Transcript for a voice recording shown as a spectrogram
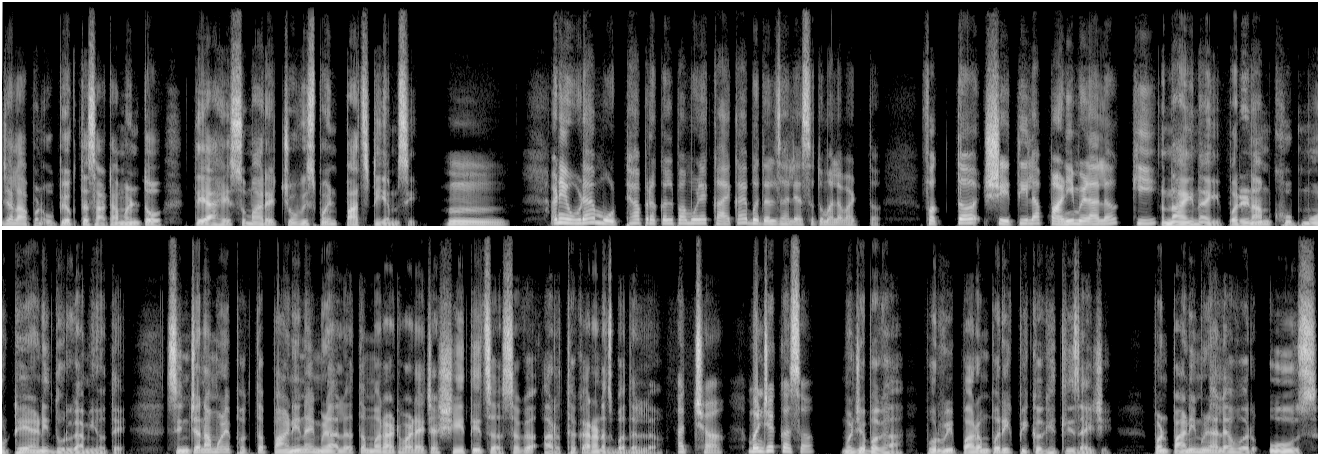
ज्याला आपण उपयुक्त साठा म्हणतो ते आहे सुमारे चोवीस पॉईंट पाच टीएमसी. हम्म. आणि एवढ्या मोठ्या प्रकल्पामुळे काय काय बदल झाले असं तुम्हाला वाटतं? फक्त शेतीला पाणी मिळालं की? नाही नाही. परिणाम खूप मोठे आणि दुर्गामी होते. सिंचनामुळे फक्त पाणी नाही मिळालं तर मराठवाड्याच्या शेतीचं सगळं अर्थकारणच बदललं. अच्छा. म्हणजे कसं? म्हणजे बघा पूर्वी पारंपरिक पिकं घेतली जायची. पण पाणी मिळाल्यावर ऊस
